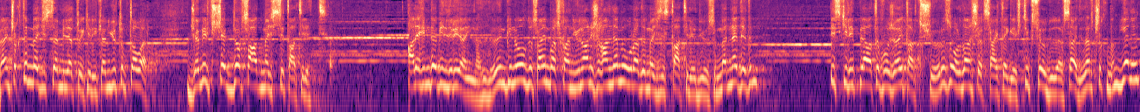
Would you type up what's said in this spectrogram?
Ben çıktım mecliste milletvekiliyken YouTube'da var. Cemil Çiçek 4 saat meclisi tatil etti. Aleyhimde bildiri yayınladı. Dedim ki ne oldu Sayın Başkan Yunan işgaline mi uğradı meclis tatil ediyorsun? Ben ne dedim? İskilip'le Atıf Hoca'yı tartışıyoruz. Oradan Şeyh Said'e geçtik. Sövdüler, saydılar. Çıktım. Gelin.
